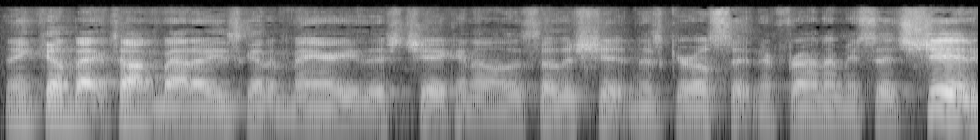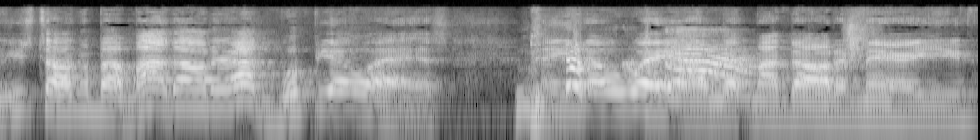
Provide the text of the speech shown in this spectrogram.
Then he come back talking about how he's going to marry this chick and all this other shit. And this girl sitting in front of me said, "Shit, if you was talking about my daughter, I'd whoop your ass. Ain't no way I'd let my daughter marry you."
